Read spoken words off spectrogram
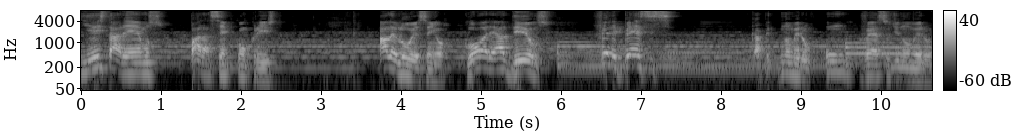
e estaremos para sempre com Cristo. Aleluia, Senhor. Glória a Deus. Filipenses, capítulo número 1, verso de número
